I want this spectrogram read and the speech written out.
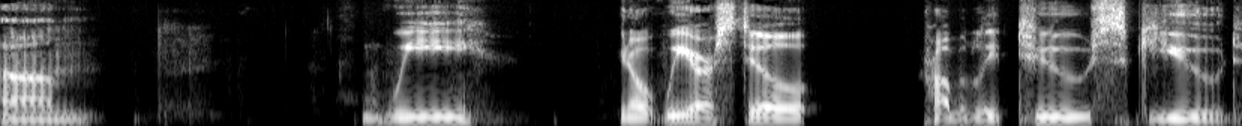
um we you know we are still probably too skewed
